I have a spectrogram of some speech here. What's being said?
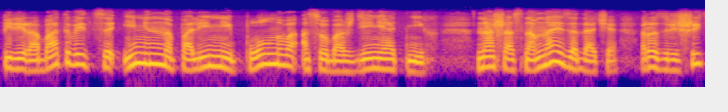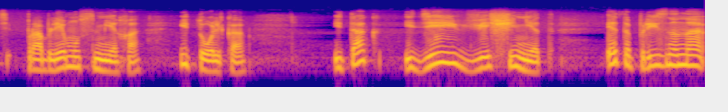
перерабатывается именно по линии полного освобождения от них. Наша основная задача – разрешить проблему смеха. И только. Итак, идеи в вещи нет. Это признано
